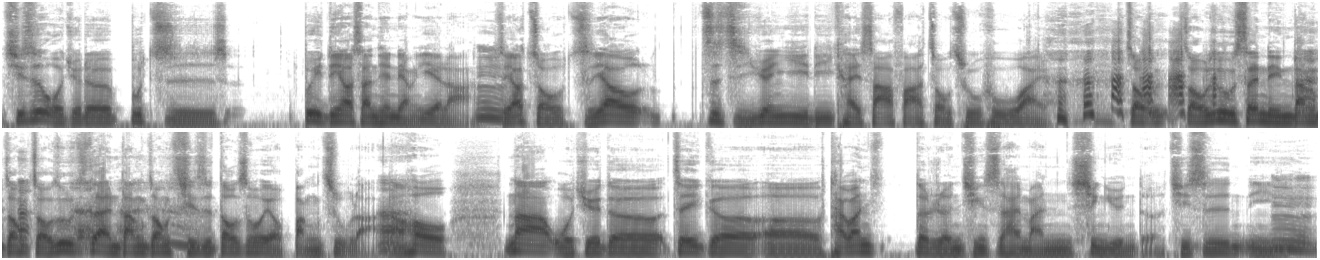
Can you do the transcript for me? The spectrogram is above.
其实我觉得不止，不一定要三天两夜啦。只要走，只要自己愿意离开沙发，走出户外，走走入森林当中，走入自然当中，其实都是会有帮助啦。然后，那我觉得这个呃，台湾的人其实还蛮幸运的。其实你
